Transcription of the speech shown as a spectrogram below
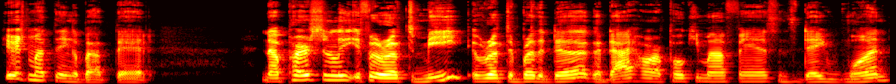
here's my thing about that. Now, personally, if it were up to me, if it were up to Brotha Doug, a diehard Pokemon fan since day one,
